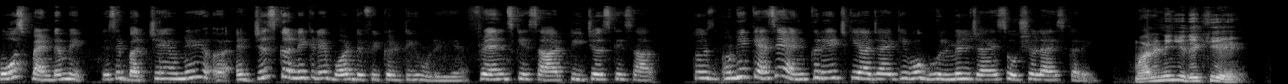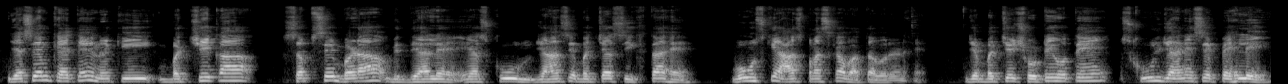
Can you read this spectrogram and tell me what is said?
पोस्ट पैंडमिक जैसे बच्चे हैं उन्हें एडजस्ट करने के लिए बहुत डिफिकल्टी हो रही है फ्रेंड्स के साथ टीचर्स के साथ। तो उन्हें कैसे एनकरेज किया जाए कि वो घुल मिल जाए सोशलाइज करे? मालिनी जी देखिए जैसे हम कहते हैं ना कि बच्चे का सबसे बड़ा विद्यालय या स्कूल जहाँ से बच्चा सीखता है, वो उसके आसपास का वातावरण है। जब बच्चे छोटे होते हैं, स्कूल जाने से पहले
